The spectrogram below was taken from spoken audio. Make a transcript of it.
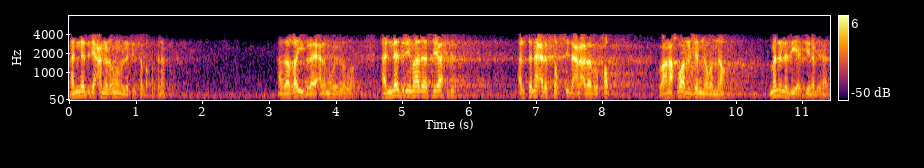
هل ندري عن الأمم التي سبقتنا؟ هذا غيب لا يعلمه إلا الله. هل ندري ماذا سيحدث؟ هل سنعرف تفصيل عن عذاب القبر وعن أخبار الجنة والنار؟ من الذي يأتينا بهذا؟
